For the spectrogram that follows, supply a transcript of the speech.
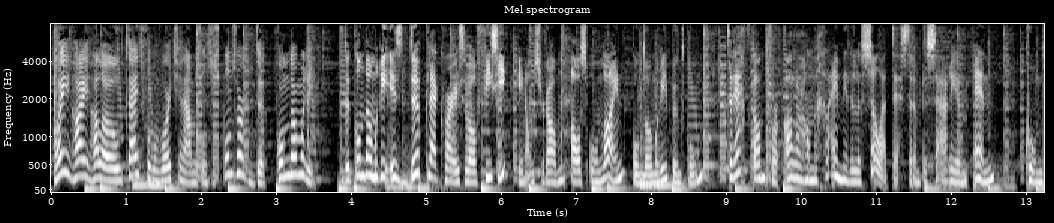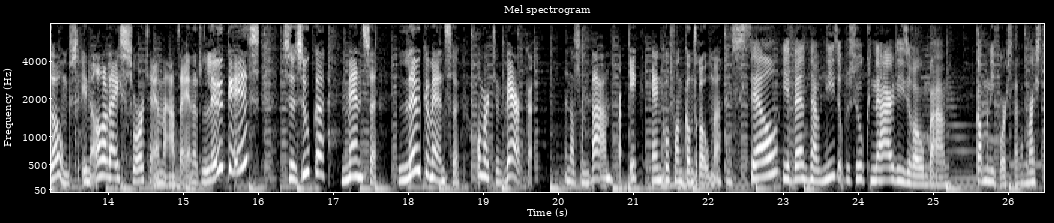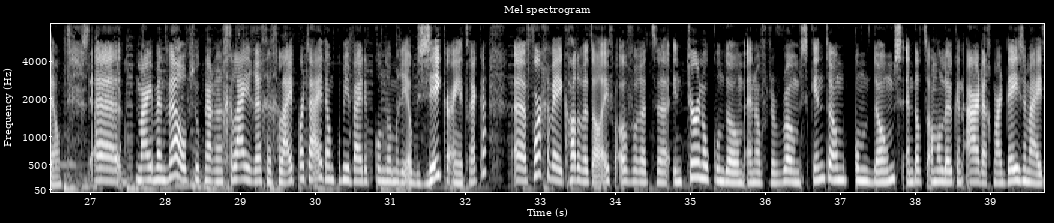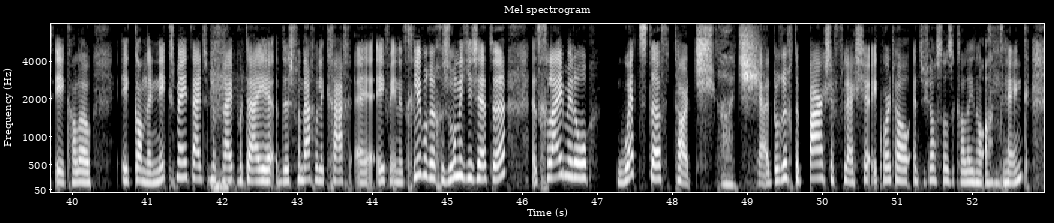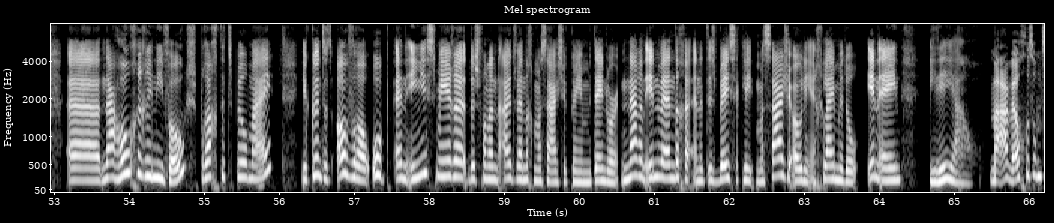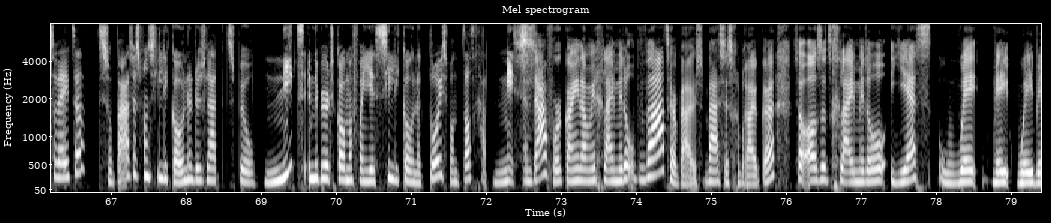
Hoi, hi, hallo. Tijd voor een woordje namens onze sponsor, de Condomerie. De Condomerie is dé plek waar je zowel fysiek in Amsterdam als online, condomerie.com, terecht kan voor allerhande glijmiddelen, SOA-testen, een pessarium en condooms in allerlei soorten en maten. En het leuke is, ze zoeken mensen, leuke mensen, om er te werken. En dat is een baan waar ik enkel van kan dromen. En stel, je bent nou niet op zoek naar die droombaan. Ik kan me niet voorstellen, maar stel. Stel, Eh, ja. Maar je bent wel op zoek naar een glijrige glijpartij. Dan kom je bij de condomerie ook zeker aan je trekken. Eh, vorige week hadden we het al even over het eh, internal condoom en over de Rome Skin Tone condooms. En dat is allemaal leuk en aardig. Maar deze meid, ik, hallo, ik kan er niks mee tijdens mijn glijpartijen. Dus vandaag wil ik graag even in het glibberige zonnetje zetten. Het glijmiddel Wet Stuff Touch. Touch. Ja, het beruchte paarse flesje. Ik word al enthousiast als ik alleen al aan denk. Eh, naar hogere niveaus bracht dit spul mij. Je kunt het overal op en in je smeren. Dus van een uitwendige massage kun je meteen door naar een inwendige. En het is basically massageolie en glijmiddel in één. Ideaal. Maar wel goed om te weten, het is op basis van siliconen, dus laat het spul niet in de buurt komen van je siliconen toys, want dat gaat mis. En daarvoor kan je dan weer glijmiddel op waterbasis gebruiken. Zoals het glijmiddel Yes WB. WB.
